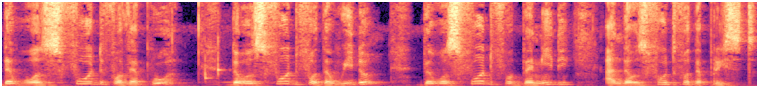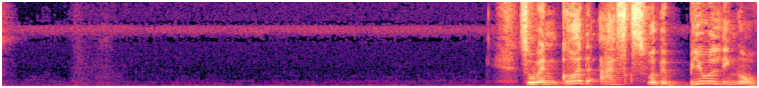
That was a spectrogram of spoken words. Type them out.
there was food for the poor, there was food for the widow, there was food for the needy, and there was food for the priest. So when God asks for the building of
